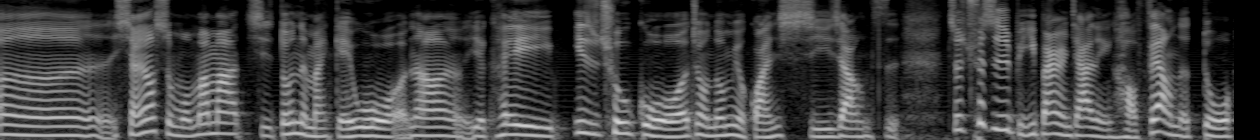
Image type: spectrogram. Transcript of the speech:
嗯、想要什么妈妈其实都能买给我，那也可以一直出国，这种都没有关系，这样子，这确实是比一般人家庭好非常的多。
